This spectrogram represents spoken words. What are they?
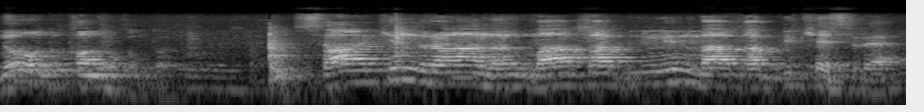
Ne oldu? Kan okundu. Sakin ra'nın makablinin makabli kesre.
